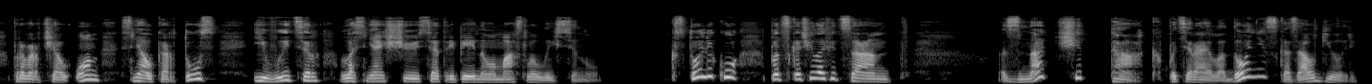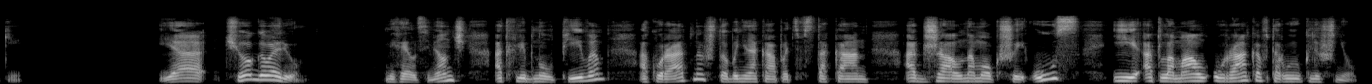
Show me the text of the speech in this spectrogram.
— проворчал он, снял картуз и вытер лоснящуюся от репейного масла лысину. К столику подскочил официант. «Значит, так, потирая ладони, сказал Георгий. Я что говорю? Михаил Семенович отхлебнул пиво, аккуратно, чтобы не накапать в стакан, отжал намокший ус и отломал у рака вторую клешню.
